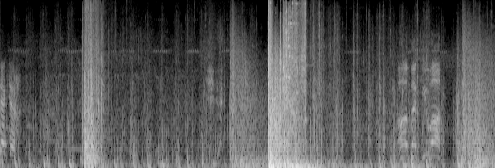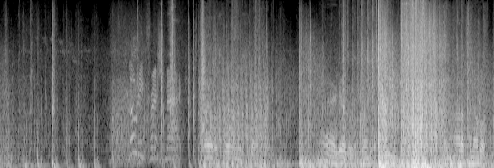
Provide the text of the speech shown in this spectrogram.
sector. I'll back you up. Loading fresh mag. Well, the spawn is done. Hey, get up the spawn. Not up to no door.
